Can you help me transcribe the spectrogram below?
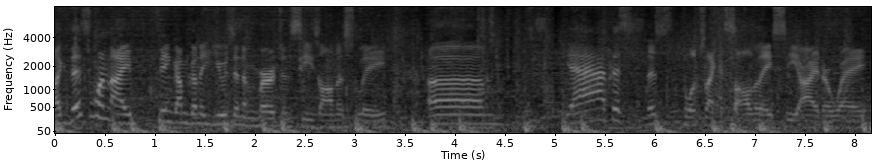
Like this one, I think I'm going to use in emergencies, honestly. Um, yeah, this this looks like a solid AC either way.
